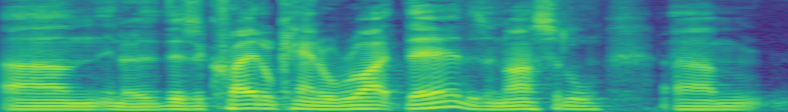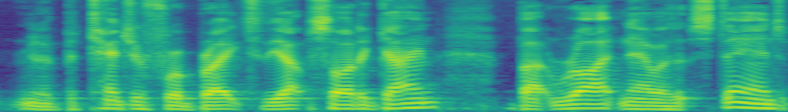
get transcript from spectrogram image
Um, you know, there's a cradle candle right there. There's a nice little, um, you know, potential for a break to the upside again. But right now, as it stands,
